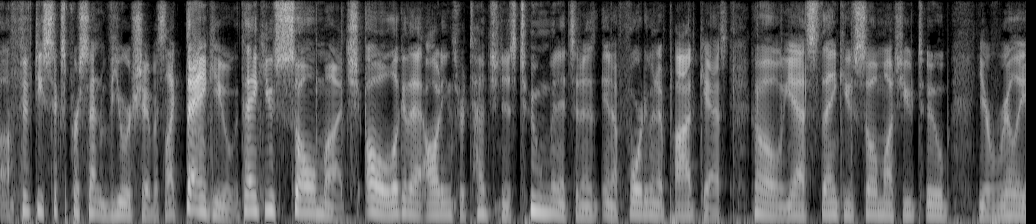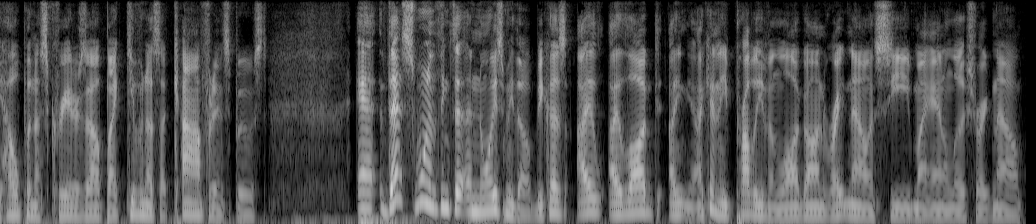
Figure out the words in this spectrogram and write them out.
uh, 56% viewership. It's like, thank you. Thank you so much. Oh, look at that. Audience retention is two minutes in a, in a 40 minute podcast. Oh, yes. Thank you so much, YouTube. You're really helping us creators out by giving us a confidence boost. And that's one of the things that annoys me though, because I I logged I, I can probably even log on right now and see my analytics right now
